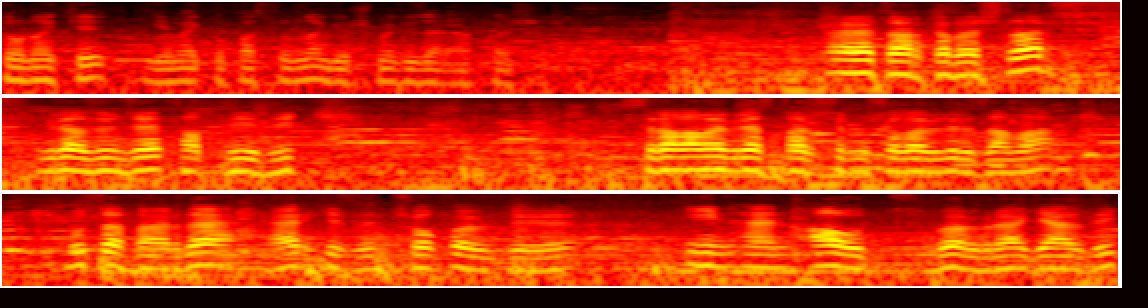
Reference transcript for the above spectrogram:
sonraki yemek lokasyonunda görüşmek üzere arkadaşlar. Evet arkadaşlar, biraz önce tatlı yedik. Sıralama biraz karıştırmış olabiliriz ama bu sefer de herkesin çok övdüğü In and Out Burger'a geldik.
